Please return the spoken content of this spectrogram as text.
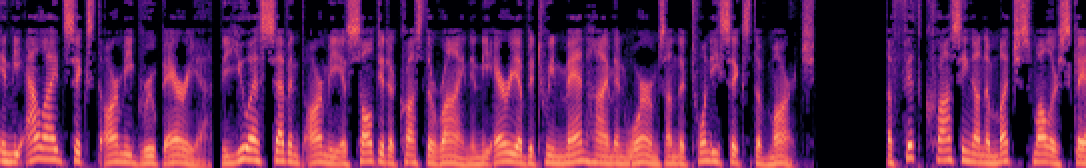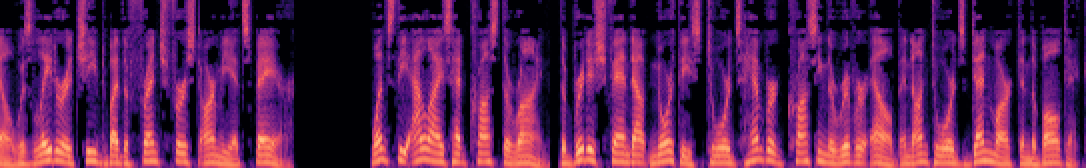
In the Allied 6th Army Group area, the U.S. 7th Army assaulted across the Rhine in the area between Mannheim and Worms on 26 March. A fifth crossing on a much smaller scale was later achieved by the French First Army at Speyer. Once the Allies had crossed the Rhine, the British fanned out northeast towards Hamburg crossing the River Elbe and on towards Denmark and the Baltic.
